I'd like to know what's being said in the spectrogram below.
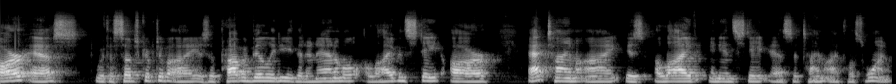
rs with a subscript of i is the probability that an animal alive in state r at time i is alive and in state s at time i plus 1.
